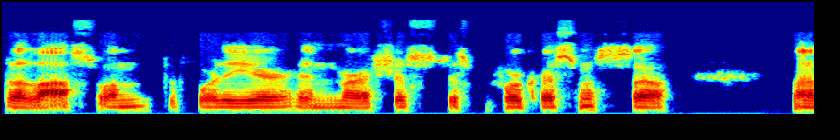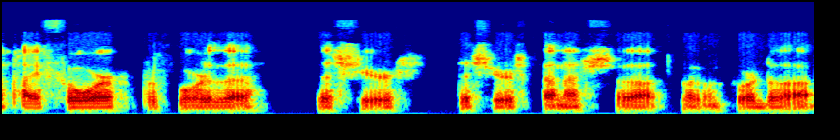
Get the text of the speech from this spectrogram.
the last one before the year in Mauritius just before Christmas. So I'm gonna play four before the this year this year's finished. So that's looking forward to that.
